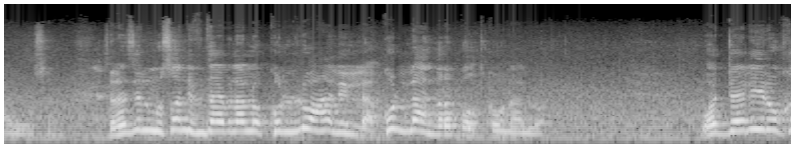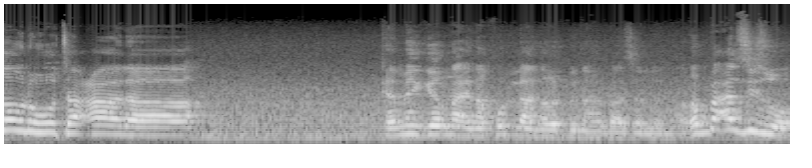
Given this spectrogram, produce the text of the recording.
عليه وسلم. تنزل المصنف انتهى له كلها لله كلها نربط كونها له والدليل قوله تعالى كما يقرنا إن كلها ربنا بازل لنا رب عزيزه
